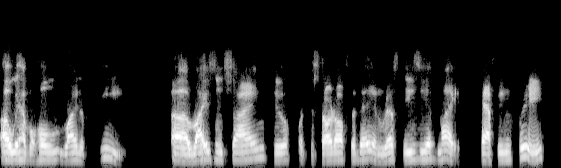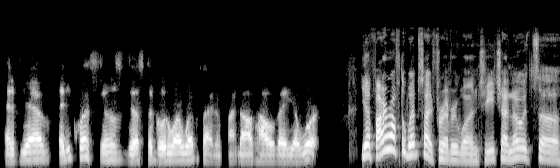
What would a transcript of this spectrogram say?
Uh, we have a whole line of tea, uh, rise and shine to to start off the day and rest easy at night, caffeine free. And if you have any questions, just to go to our website and find out how they uh, work. Yeah, fire off the website for everyone, Cheech. I know it's uh,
